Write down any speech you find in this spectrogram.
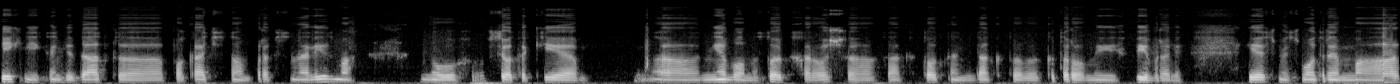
их кандидат э, по качествам профессионализма, ну, все-таки э, не был настолько хорош, э, как тот кандидат, который, которого мы выбрали. Если мы смотрим э,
